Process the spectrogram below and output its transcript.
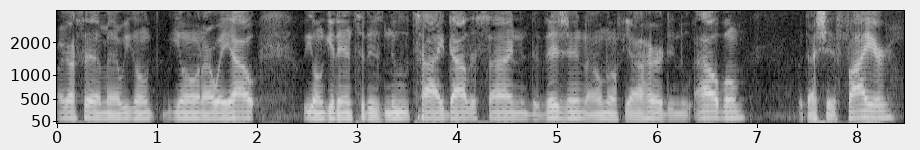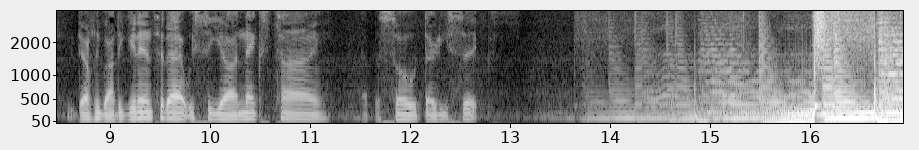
like I said, man, we gonna be on our way out. We gonna get into this new Ty Dolla Sign and Division. I don't know if y'all heard the new album, but that shit fire. We definitely about to get into that. We see y'all next time, episode thirty-six. Don't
